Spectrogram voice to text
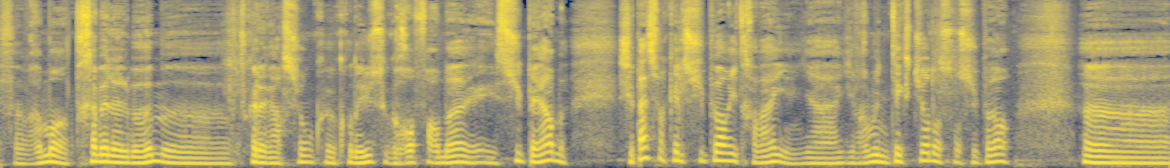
c'est vraiment un très bel album. euh, en tout cas, la version qu'on a eue, ce grand format, est, superbe. Je sais pas sur quel support il travaille. Il y a, il y a vraiment une texture dans son support. Euh,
